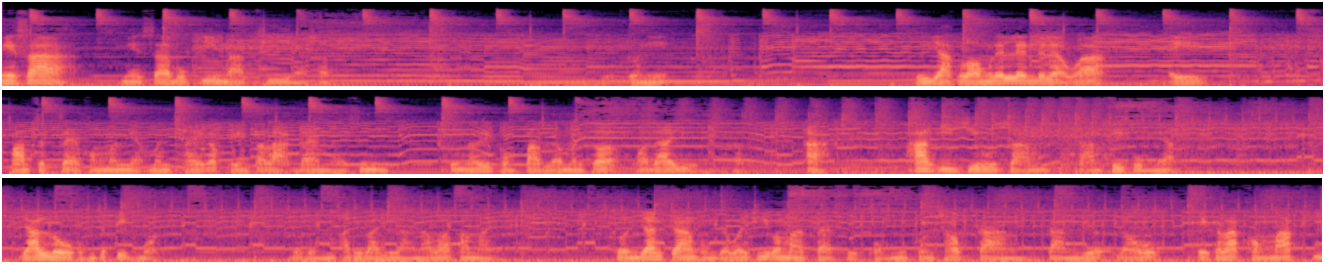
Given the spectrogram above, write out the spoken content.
Mesa Mesa Boogie Mark T นะครับ ตัวนี้ คืออยากลองเล่นๆด้วยแหละว่าไอความแสบๆของมันเนี่ยมันใช้กับเพลงตลาดได้ไหมซึ่งซึ่งเท่าที่ผมปรับแล้วมันก็พอได้อยู่นะครับอะภาค EQ 3 3 4กลุ่มเนี้ยย่านโลผมจะปิดหมด เดี๋ยวผมอธิบายทีหลังนะว่าทำไม ส่วนย่านกลางผมจะไว้ที่ประมาณ 80 ผมมีคนชอบกลางกลางเยอะ แล้วเอกลักษณ์ของมาร์คพี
